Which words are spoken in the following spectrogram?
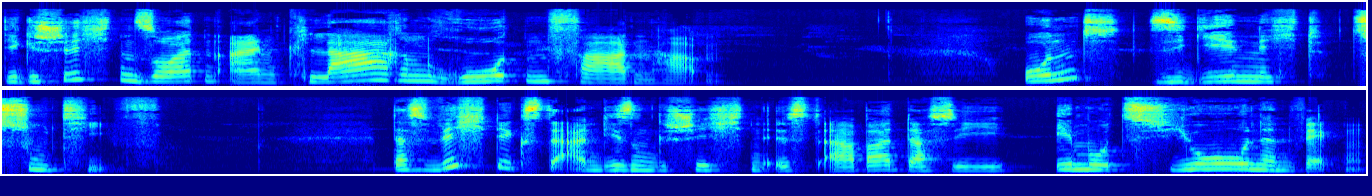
Die Geschichten sollten einen klaren roten Faden haben. Und sie gehen nicht zu tief. Das Wichtigste an diesen Geschichten ist aber, dass sie Emotionen wecken,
